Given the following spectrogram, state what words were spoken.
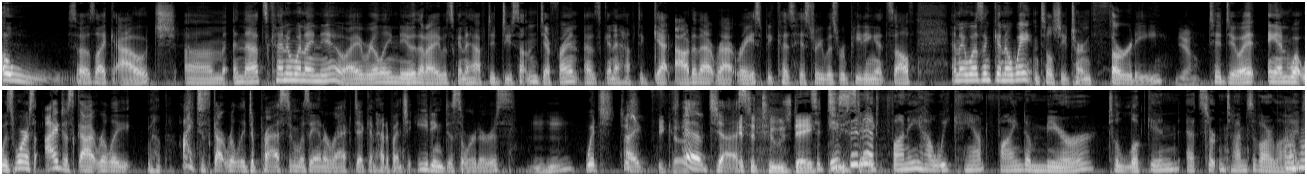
Oh, So I was like, ouch. Um, and that's kind of when I knew. I really knew that I was going to have to do something different. I was going to have to get out of that rat race because history was repeating itself. And I wasn't going to wait until she turned 30 Yeah. to do it. And what was worse, I just got really, I just got really depressed and was anorectic and had a bunch of eating disorders. Mm-hmm. Which Just I, because yeah, just. it's a Tuesday. It's a Tuesday. isn't it funny how we can't find a mirror to look in at certain times of our lives?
